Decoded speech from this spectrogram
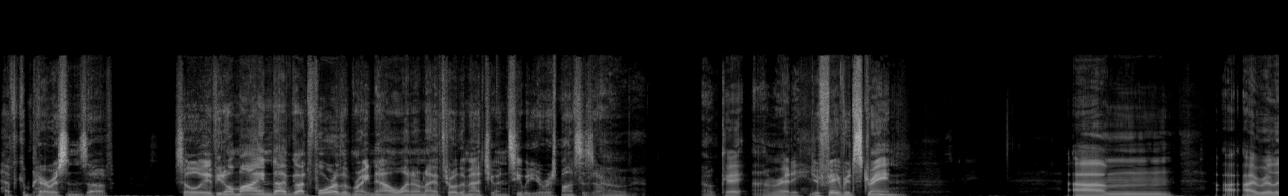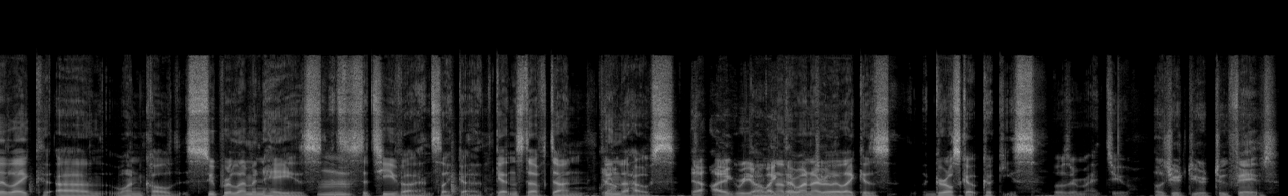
have comparisons of. So if you don't mind, I've got four of them right now. Why don't I throw them at you and see what your responses are? Oh, okay. I'm ready. Your favorite strain? Um, I really like uh, one called Super Lemon Haze. Mm. It's sativa. It's like uh, getting stuff done, clean Yeah. the house. Yeah, I agree. I like Another that one, I really like is Girl Scout cookies. Those are my two. Those are your, your two faves?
